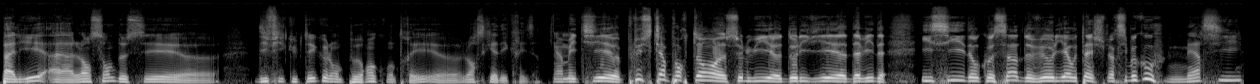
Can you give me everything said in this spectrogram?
pallier à l'ensemble de ces euh, difficultés que l'on peut rencontrer euh, lorsqu'il y a des crises. Un métier euh, plus qu'important, euh, celui d'Olivier David, ici donc au sein de Veolia Outèche. Merci beaucoup. Merci.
